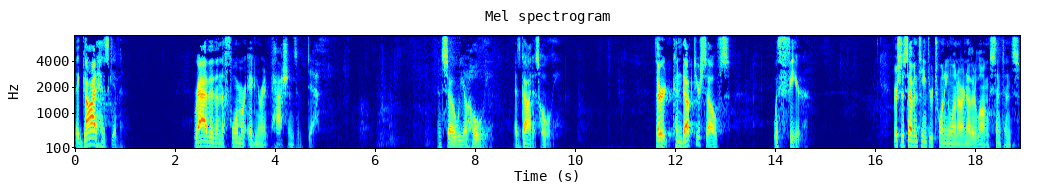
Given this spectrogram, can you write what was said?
that God has given, rather than the former ignorant passions of death and so we are holy as God is holy. Third, conduct yourselves with fear. Verses 17 through 21 are another long sentence,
